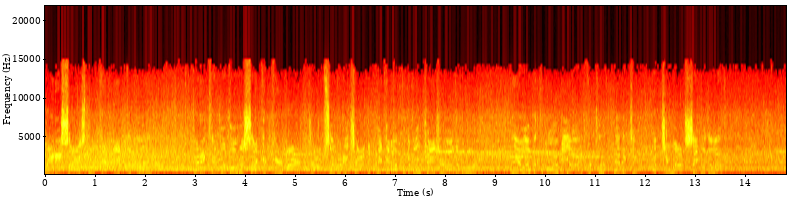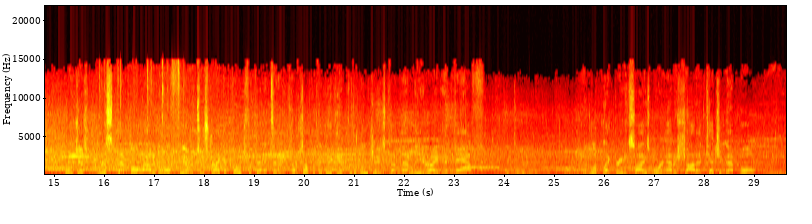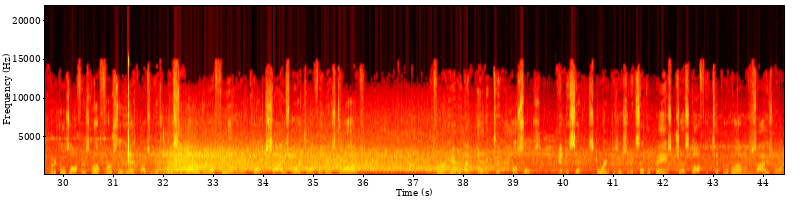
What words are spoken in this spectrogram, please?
Grady Sizemore can't make the play. Pennington will go to second. Kiermaier drops it when he tried to pick it up, but the Blue Jays are on the board. The 11th RBI for Cliff Pennington. A two-out single to left. Well, he just risked that ball out into left field. A two-strike approach for Pennington, and he comes up with a big hit for the Blue Jays, cutting that lead right in half. Looked like Grady Sizemore had a shot at catching that ball but it goes off his glove. First the hit, watch him just whisk the ball in the left field. Here comes Sizemore, it's off of his glove for a hit, and then Pennington hustles into second scoring position at second base, just off the tip of the glove of Sizemore.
